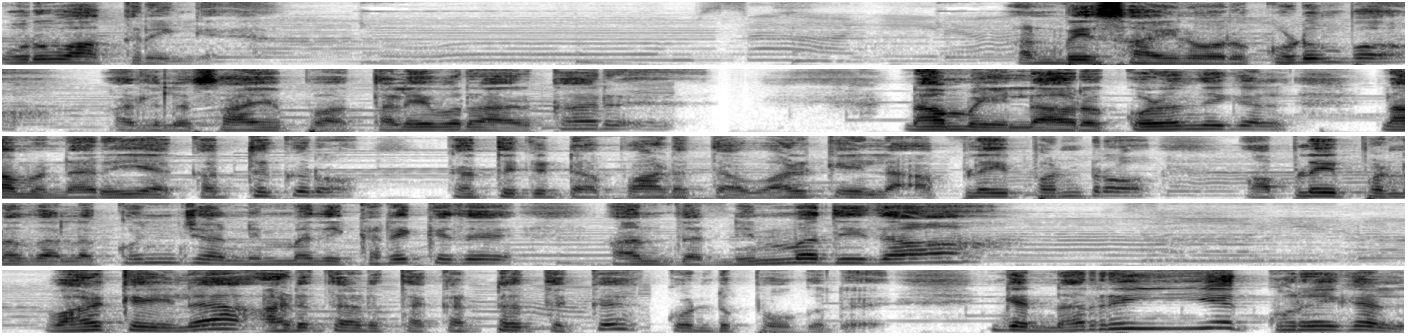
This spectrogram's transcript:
உருவாக்குறீங்க. அன்பே சாயின்னு ஒரு குடும்பம் அதில் சாயப்பா தலைவராக இருக்காரு. நாம் எல்லாரும் குழந்தைகள் நாம் நிறைய கற்றுக்குறோம் கற்றுக்கிட்ட பாடத்தை வாழ்க்கையில் அப்ளை பண்ணுறோம் அப்ளை பண்ணதால் கொஞ்சம் நிம்மதி கிடைக்குது. அந்த நிம்மதி தான் வாழ்க்கையில் அடுத்தடுத்த கட்டத்துக்கு கொண்டு போகுது. இங்கே நிறைய குறைகள்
